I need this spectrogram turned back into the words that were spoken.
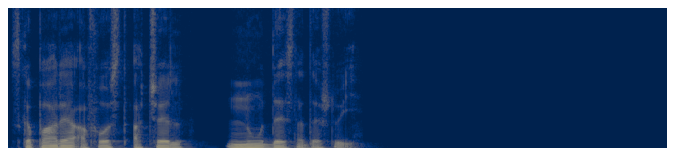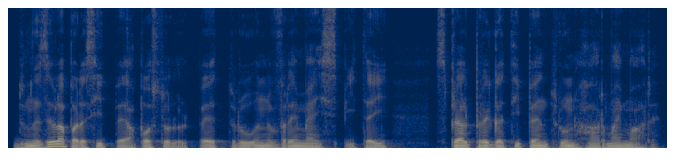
scăparea a fost acel nu desnădăjdui. Dumnezeu l-a părăsit pe apostolul Petru în vremea ispitei spre a-l pregăti pentru un har mai mare.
